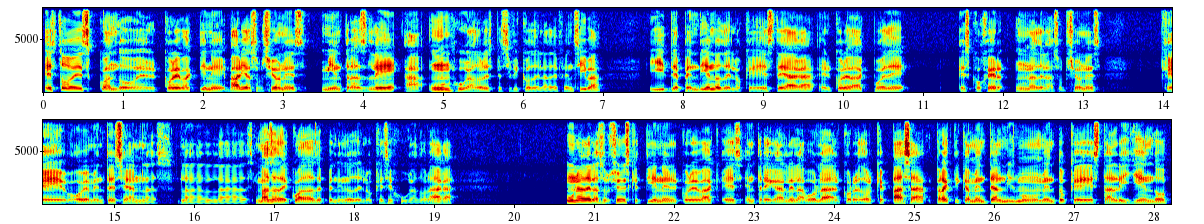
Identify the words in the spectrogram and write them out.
Esto es cuando el coreback tiene varias opciones mientras lee a un jugador específico de la defensiva y dependiendo de lo que éste haga, el coreback puede escoger una de las opciones que obviamente sean las, las más adecuadas dependiendo de lo que ese jugador haga. Una de las opciones que tiene el coreback es entregarle la bola al corredor que pasa prácticamente al mismo momento que está leyendo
